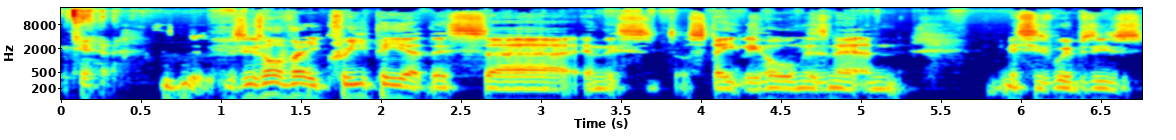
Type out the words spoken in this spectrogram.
yeah. This is all very creepy at this uh, in this stately home, isn't it? And Mrs. Wibbsey's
